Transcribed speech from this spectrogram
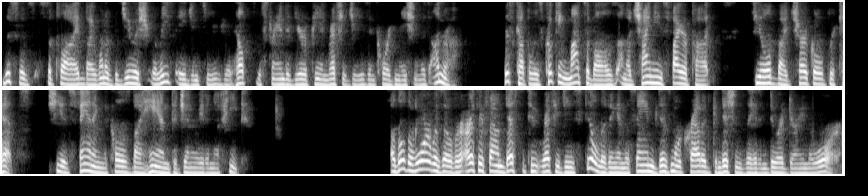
This was supplied by one of the Jewish relief agencies that helped the stranded European refugees in coordination with UNRRA. This couple is cooking matzah balls on a Chinese fire pot fueled by charcoal briquettes. She is fanning the coals by hand to generate enough heat. Although the war was over, Arthur found destitute refugees still living in the same dismal, crowded conditions they had endured during the war.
